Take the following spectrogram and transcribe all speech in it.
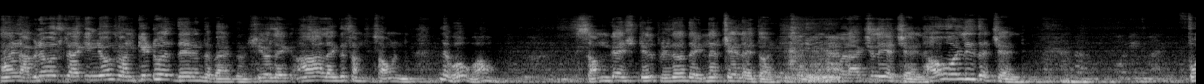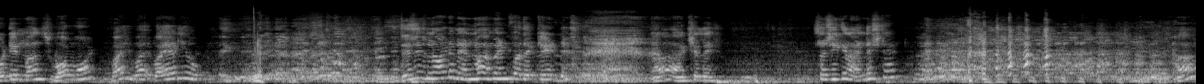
and Abhinav was cracking jokes. One kid was there in the background. She was like, ah, like this some sound. I'm like, oh, wow. Some guy still preserve the inner child, I thought. But actually a child. How old is the child? 14 months? What? what? Why, why, why are you? this is not an environment for the kid. Ah, actually. So she can understand? Huh?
